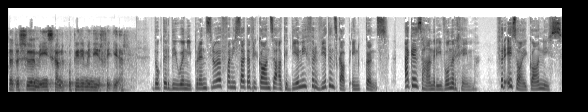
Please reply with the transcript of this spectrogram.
dat ons so 'n mens kan op hierdie manier vereer. Dr. Dioni Prinsloo van die Suid-Afrikaanse Akademie vir Wetenskap en Kuns. Ek is Henry Wondergem vir SAK nuus.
